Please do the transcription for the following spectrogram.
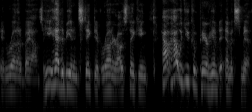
and run out of bounds. He had to be an instinctive runner. I was thinking, how, how would you compare him to Emmitt Smith?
